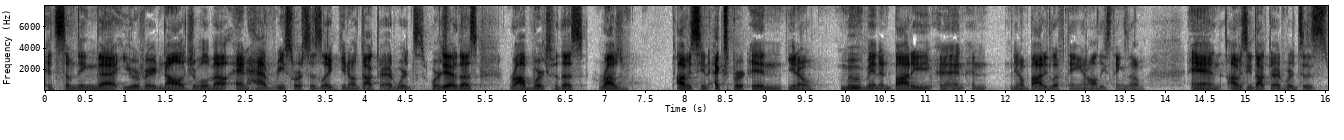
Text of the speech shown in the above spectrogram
It's something that you are very knowledgeable about and have resources like, you know, Dr. Edwards works Yeah. with us, Rob works with us. Rob's obviously an expert in, you know, movement and body and, and you know, body lifting and all these things. Um and obviously Dr. Edwards is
